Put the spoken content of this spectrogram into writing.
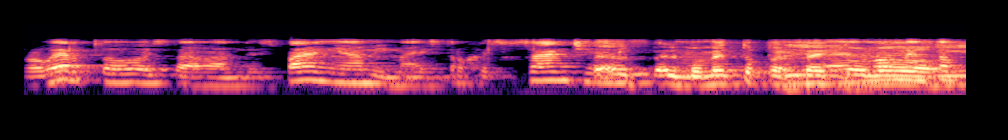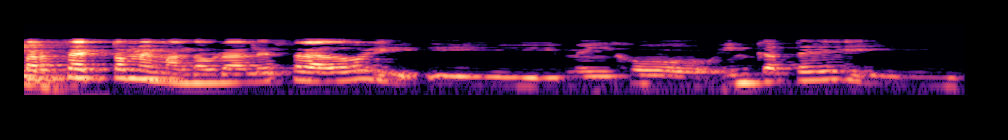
Roberto, estaban de España, mi maestro Jesús Sánchez. El, el momento perfecto, el ¿no? momento Sí. perfecto me mandó a hablar al estrado y, y me dijo, íncate y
